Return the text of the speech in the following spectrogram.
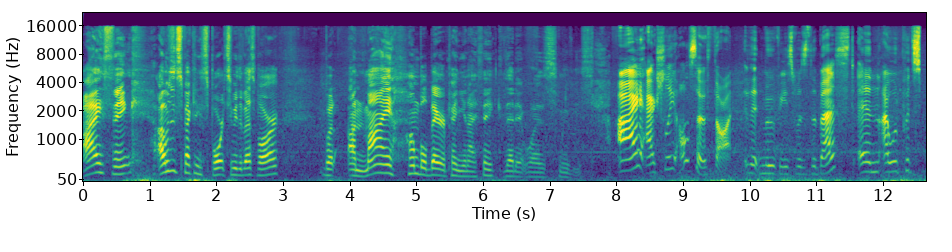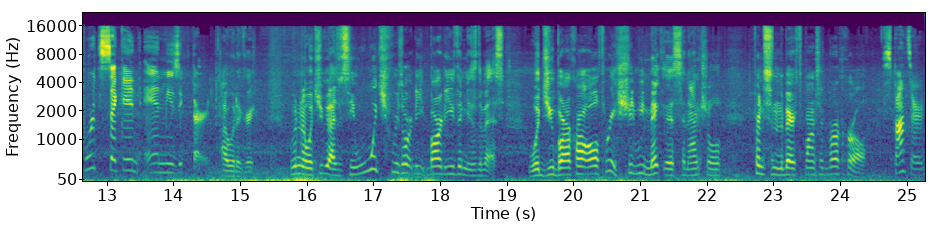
I think I was expecting sports to be the best bar, but on my humble bear opinion, I think that it was movies. I actually also thought that movies was the best, and I would put sports second and music third. I would agree. We don't know what you guys have seen. Which resort bar do you think is the best? Would you bar crawl all three? Should we make this an actual Princess and the Bear sponsored bar crawl? Sponsored.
